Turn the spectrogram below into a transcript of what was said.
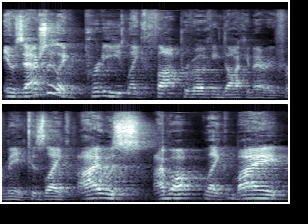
it was actually like pretty like thought provoking documentary for me because like I was I bought like my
